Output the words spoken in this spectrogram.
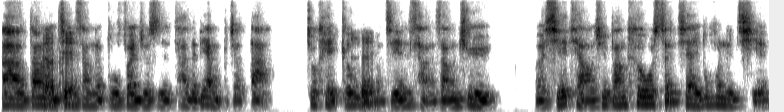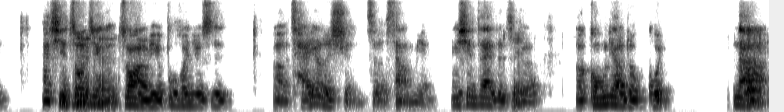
那当然，建商的部分就是它的量比较大，就可以跟我们这些厂商去呃协调，去帮客户省下一部分的钱。那其实中间很重要的一个部分就是呃材料的选择上面，因为现在的这个呃工料都贵。那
